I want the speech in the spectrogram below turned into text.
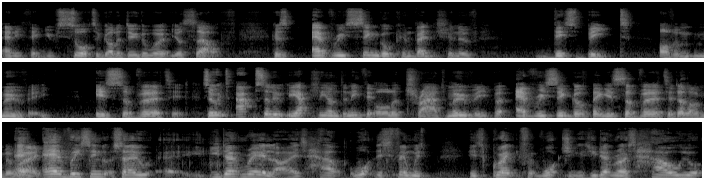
anything. You've sort of got to do the work yourself because every single convention of this beat of a movie is subverted. So it's absolutely actually underneath it all a trad movie, but every single thing is subverted along the E- way. Every single so uh, you don't realise how what this film is is great for watching is you don't realise how you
